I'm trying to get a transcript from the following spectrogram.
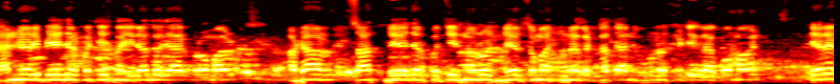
જાન્યુઆરી બે હજાર પચીસમાં ઈરાદો જાહેર કરવામાં આવ્યો. અઢાર સાત બે હજાર પચીસના રોજ મેયર સમાજ જુનાગઢ ખાતે આની ઓનર્સ મિટિંગ રાખવામાં આવેલ. ત્યારે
